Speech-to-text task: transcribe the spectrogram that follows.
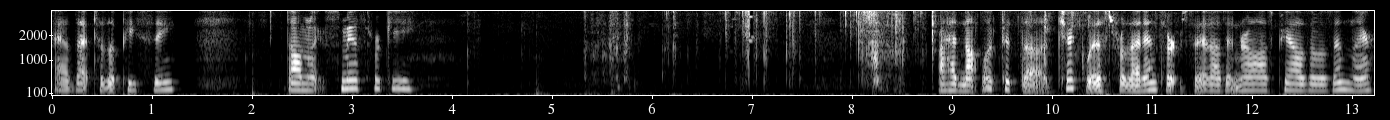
add that to the PC. Dominic Smith rookie. I had not looked at the checklist for that insert set. I didn't realize Piazza was in there.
